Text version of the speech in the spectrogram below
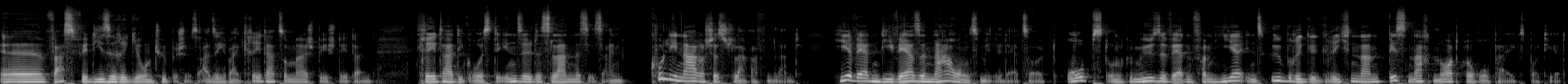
was für diese Region typisch ist. Also hier bei Kreta zum Beispiel steht dann, Kreta, die größte Insel des Landes, ist ein kulinarisches Schlaraffenland. Hier werden diverse Nahrungsmittel erzeugt. Obst und Gemüse werden von hier ins übrige Griechenland bis nach Nordeuropa exportiert.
